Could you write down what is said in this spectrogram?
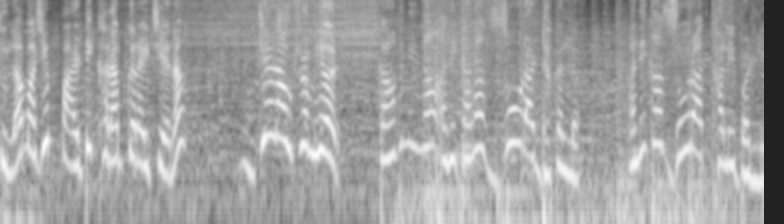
तुला माझी पार्टी खराब करायची आहे ना? गेट आउट फ्रॉम हिअर कामिनीनं अनिकाला जोरात ढकललं. अनिका जोरात खाली पडली.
